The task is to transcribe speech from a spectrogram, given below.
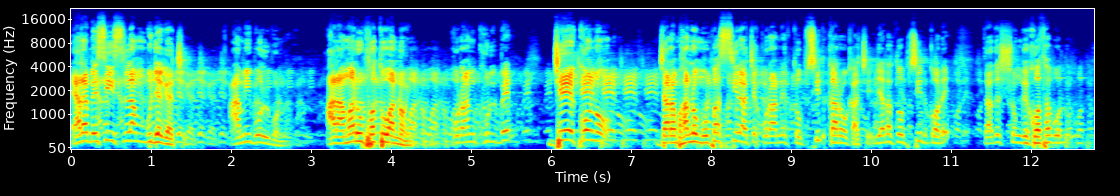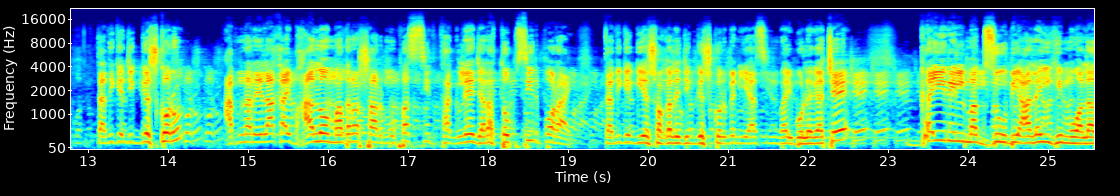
এরা বেশি ইসলাম বুঝে গেছে। আমি বলব না। আর আমারও ফতোয়া নয়। কোরআন খুলবেন যে কোনো, যারা ভালো মুফাসসির আছে, কোরআনের তফসির কারক আছে, যারা তফসির করে, তাদের সঙ্গে কথা বলুন, তাদেরকে জিজ্ঞেস করুন, আপনার এলাকায় ভালো মাদ্রাসার মুফাসসির থাকলে, যারা তফসির পড়ায়, তাদেরকে গিয়ে সকালে জিজ্ঞেস করবেন, ইয়াসিন ভাই বলে গেছে গাইরিল মকজুবি আলাইহিম ওয়ালা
